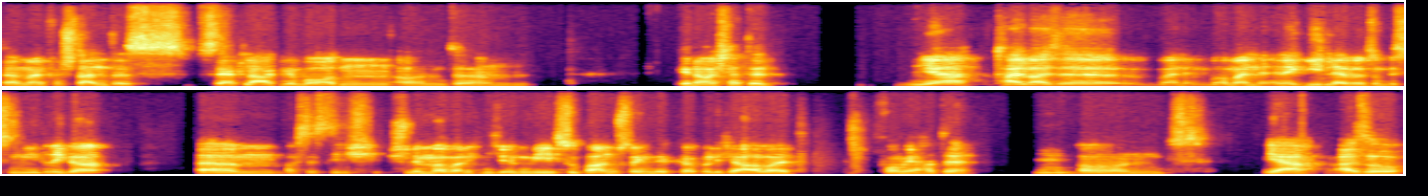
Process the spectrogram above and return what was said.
äh, mein Verstand ist sehr klar geworden. Und ähm, genau, ich hatte ja teilweise meine, war mein Energielevel so ein bisschen niedriger ähm, was jetzt nicht schlimm war, weil ich nicht irgendwie super anstrengende körperliche Arbeit vor mir hatte. Mhm. Und ja, also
